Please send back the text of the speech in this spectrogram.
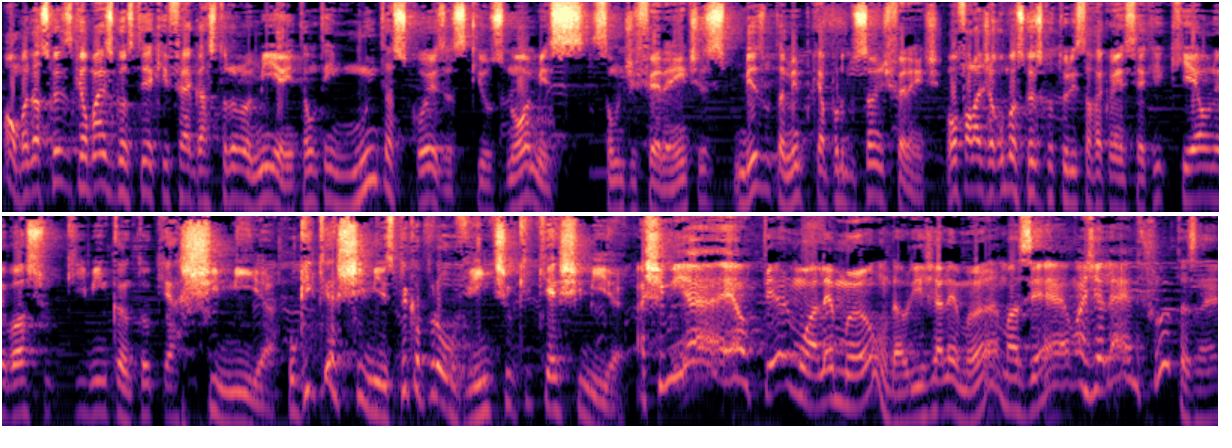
Bom, uma das coisas que eu mais gostei aqui foi a gastronomia. Então tem muitas coisas que os nomes são diferentes, mesmo também porque a produção é diferente. Vamos falar de algumas coisas que o turista vai conhecer aqui, que é um negócio que me encantou, que é a chimia. O que, que é chimia? Explica pro ouvinte o que, que é chimia. A chimia é o termo alemão, da origem alemã, mas é uma geleia de frutas, né?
